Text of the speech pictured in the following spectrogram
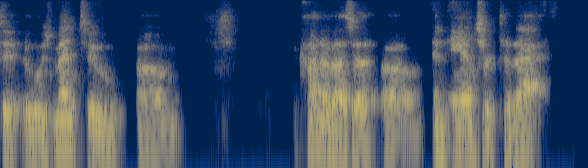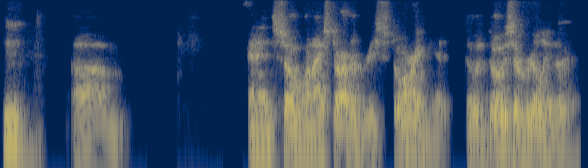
To, it was meant to um, kind of as a uh, an answer to that. Hmm. Um, and so when I started restoring it, those, those are really the,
